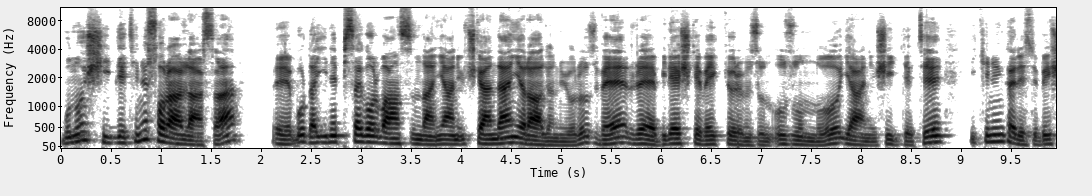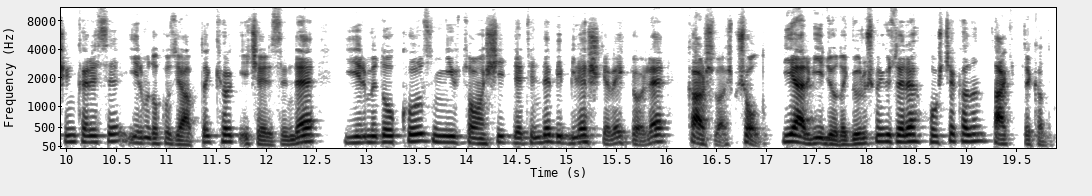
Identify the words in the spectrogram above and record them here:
Bunun şiddetini sorarlarsa e, burada yine Pisagor bağıntısından yani üçgenden yararlanıyoruz ve R bileşke vektörümüzün uzunluğu yani şiddeti 2'nin karesi 5'in karesi 29 yaptı. Kök içerisinde 29 Newton şiddetinde bir bileşke vektörle karşılaşmış olduk. Diğer videoda görüşmek üzere. Hoşçakalın, takipte kalın.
